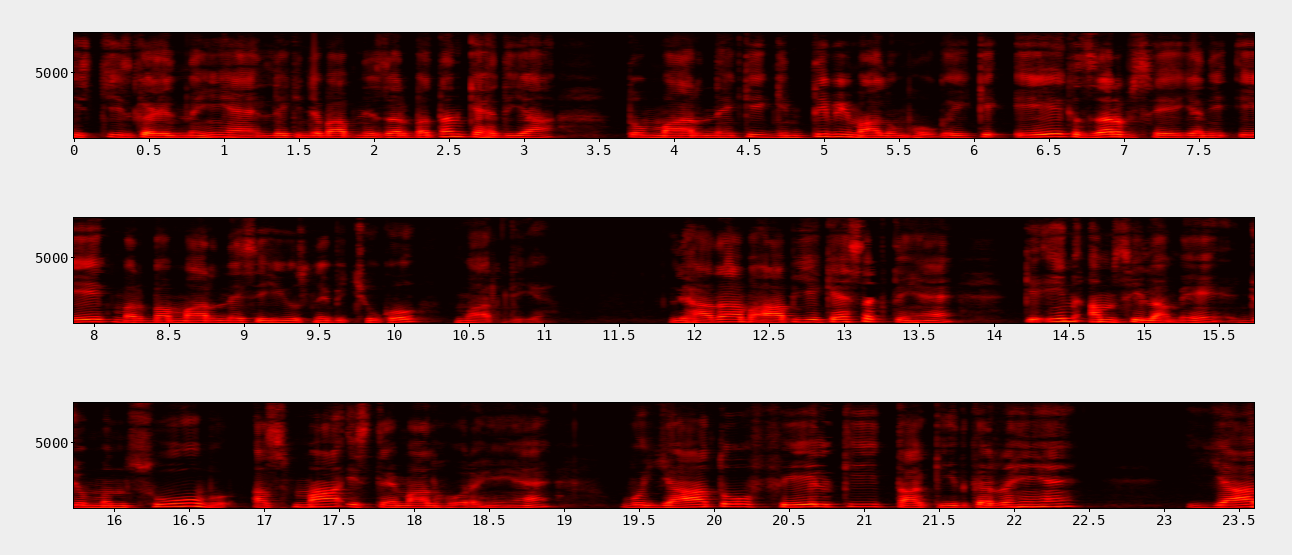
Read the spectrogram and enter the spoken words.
इस चीज़ का इल्म नहीं है, लेकिन जब आपने ज़रबतन कह दिया तो मारने की गिनती भी मालूम हो गई कि एक ज़रब से, यानी एक मरबा मारने से ही उसने बिच्छू को मार दिया। लिहाजा अब आप ये कह सकते हैं कि इन अमसिला में जो मनसूब असमा इस्तेमाल हो रहे हैं, वो या तो फ़ेल की ताकीद कर रहे हैं, या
